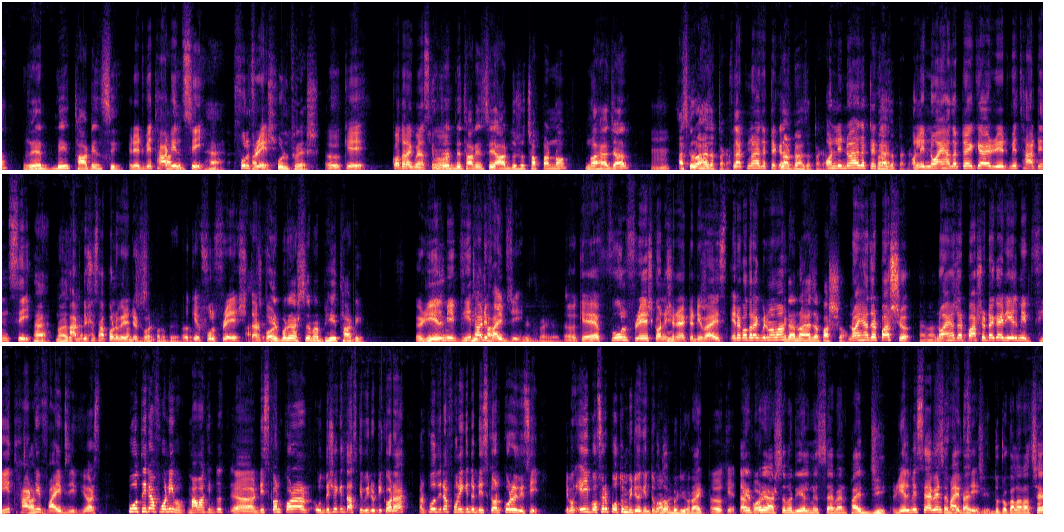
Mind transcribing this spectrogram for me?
Redmi 13C Redmi 13C হ্যাঁ। ফুল ফ্রেশ ফুল ফ্রেশ ওকে কত রাখবেন আজকে মামা? Redmi 13C 8256 9000 আজকে নয় হাজার টাকা ফ্ল্যাট নয় হাজার টাকা ফ্ল্যাট নয় হাজার টাকা অনলি নয় হাজার টাকা 9,000 টাকা। অনলি নয় হাজার টাকা রেডমি থার্টিন সি হ্যাঁ নয় হাজার আট দুশো ছাপ্পান্ন ভেরিয়েন্টের ফোন ওকে ফুল ফ্রেশ তারপর আচ্ছা, এরপরে আসছে আমরা V thirty Realme V thirty five G okay full fresh কন্ডিশনের একটা ডিভাইস এটা কত রাখবেন মামা এটা নয় হাজার পাঁচশো নয় হাজার পাঁচশো হ্যাঁ, নয় হাজার পাঁচশো টাকায় realme V thirty five G viewers প্রতিটা ফোনই মামা কিন্তু ডিসকাউন্ট করার উদ্দেশ্যে কিন্তু আজকে ভিডিওটি করা কারণ প্রতিটা ফোনই কিন্তু ডিসকাউন্ট করে দিছি এবং এই বছরের প্রথম ভিডিও কিন্তু প্রথম ভিডিও রাইট ওকে তারপরে? আসছে Realme 7 5G Realme 7 5G দুটো কালার আছে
